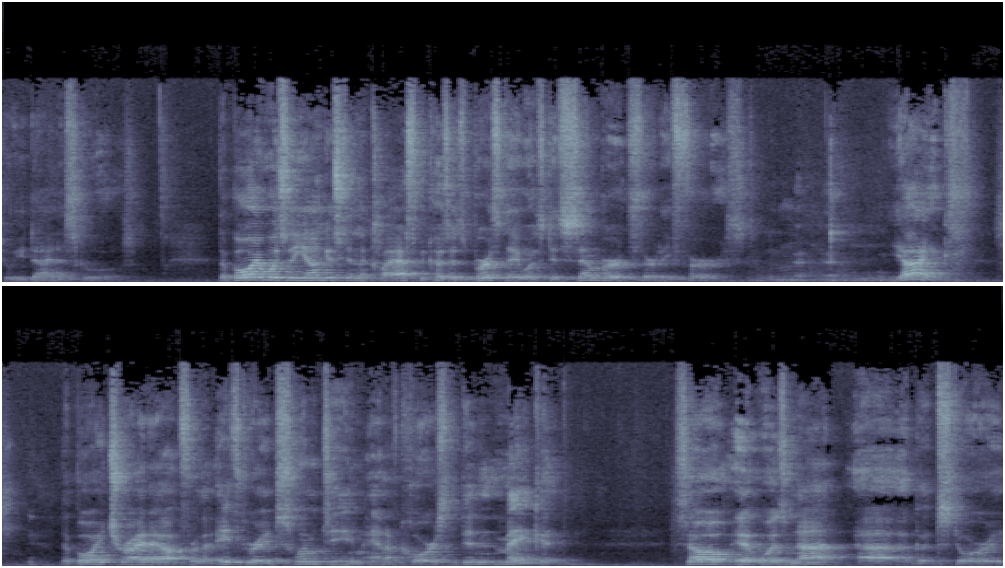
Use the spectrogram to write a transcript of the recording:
to Edina schools. The boy was the youngest in the class because his birthday was December 31st. Yikes! The boy tried out for the eighth grade swim team and, of course, didn't make it. So it was not uh, a good story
